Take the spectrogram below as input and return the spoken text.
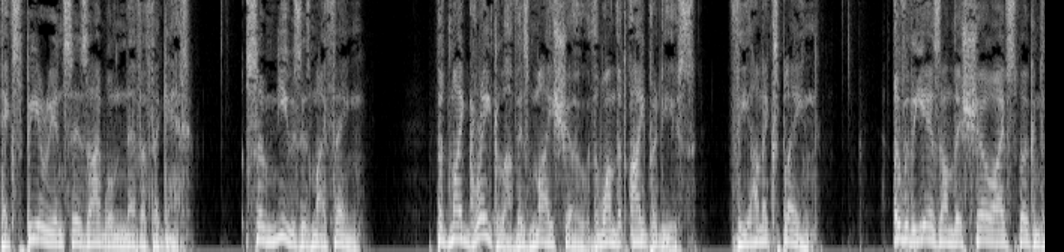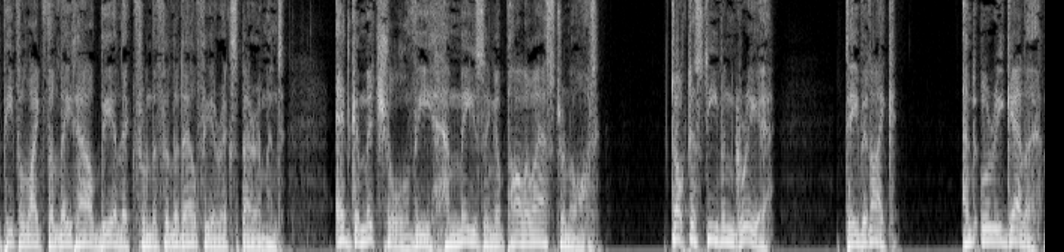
experiences I will never forget. So news is my thing. But my great love is my show, the one that I produce, The Unexplained. Over the years on this show, I've spoken to people like the late Al Bielek from the Philadelphia experiment, Edgar Mitchell, the amazing Apollo astronaut, Dr. Stephen Greer, David Icke, and Uri Geller.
